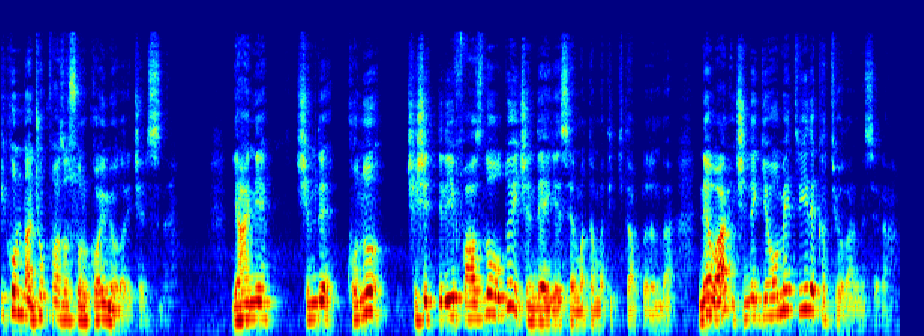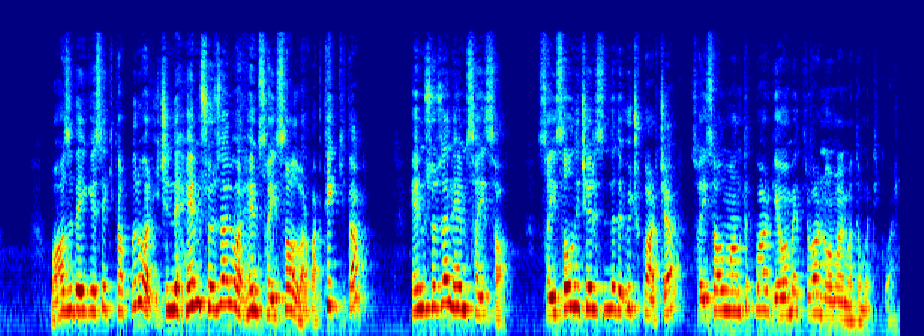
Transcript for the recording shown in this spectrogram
Bir konudan çok fazla soru koymuyorlar içerisine. Yani şimdi konu çeşitliliği fazla olduğu için DGS matematik kitaplarında ne var? İçinde geometriyi de katıyorlar mesela. Bazı DGS kitapları var. İçinde hem sözel var hem sayısal var. Bak tek kitap hem sözel hem sayısal. Sayısalın içerisinde de 3 parça sayısal mantık var, geometri var, normal matematik var.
